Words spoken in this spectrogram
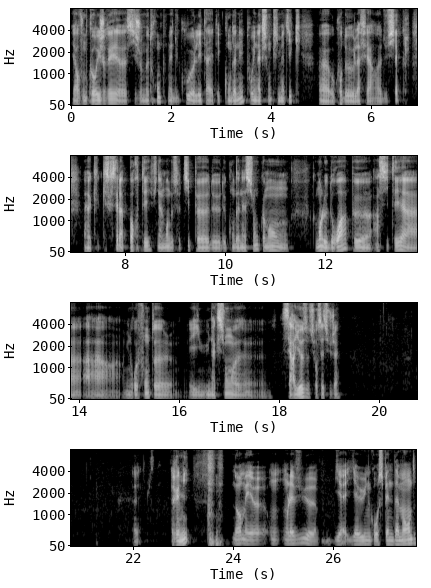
Et alors vous me corrigerez si je me trompe, mais du coup l'État a été condamné pour inaction climatique euh, au cours de l'affaire du siècle. Qu'est-ce que c'est la portée finalement de ce type de, condamnation? Comment comment le droit peut inciter à, une refonte euh, et une action euh, sérieuse sur ces sujets? Euh, Rémi? Non, mais euh, on, l'a vu, euh, il y, a- eu une grosse peine d'amende.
